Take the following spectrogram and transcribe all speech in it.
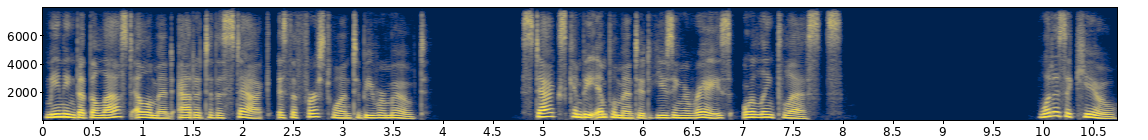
meaning that the last element added to the stack is the first one to be removed. Stacks can be implemented using arrays or linked lists. What is a queue,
